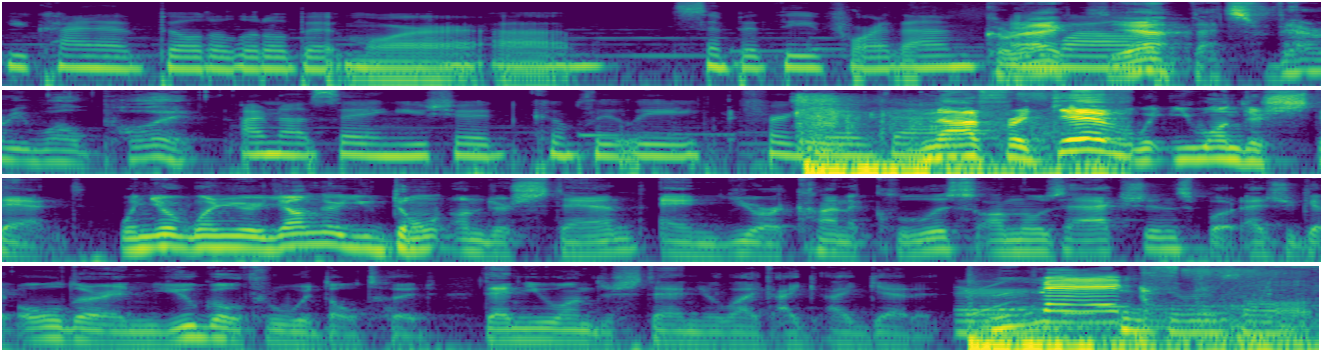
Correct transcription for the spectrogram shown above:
You kind of build a little bit more um, sympathy for them. Correct. while- Yeah, that's very well put. I'm not saying you should completely forgive them. Not forgive what you understand. When you're when you're younger, you don't understand and you're kind of clueless on those actions. But as you get older and you go through adulthood, then you understand. You're like, I, I get it. Next. The result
